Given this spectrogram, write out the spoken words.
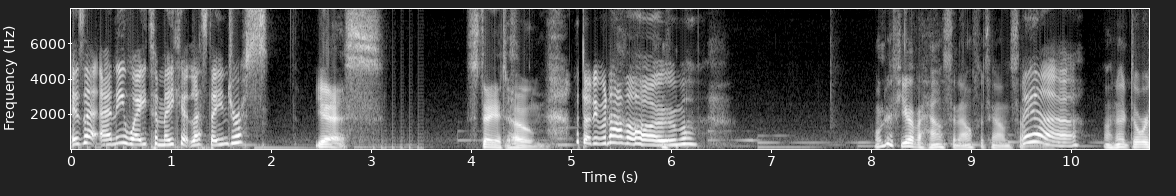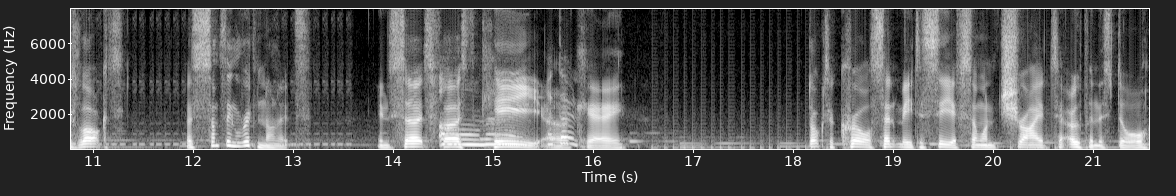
Is there any way to make it less dangerous? Yes. Stay at home. I don't even have a home. I wonder if you have a house in Alpha Town somewhere. yeah. Oh no, door is locked. There's something written on it. Insert first Oh, no. key. Okay. Dr. Kroll sent me to see if someone tried to open this door.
